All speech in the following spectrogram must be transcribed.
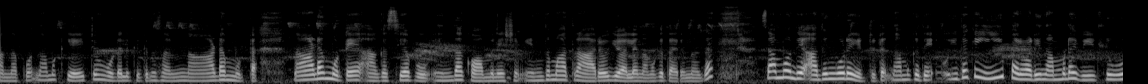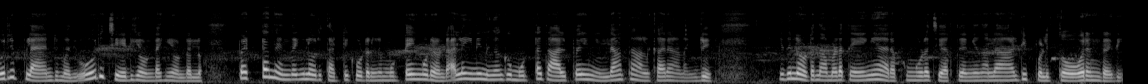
വന്നപ്പോൾ നമുക്ക് ഏറ്റവും കൂടുതൽ കിട്ടുന്ന സാധനം നാടൻ മുട്ട. നാടൻ മുട്ടയെ അഗസ്യ പൂ. എന്താ കോമ്പിനേഷൻ? എന്തുമാത്രം ആരോഗ്യമല്ലേ നമുക്ക് തരുന്നത്? സംഭവം അതും കൂടെ ഇട്ടിട്ട് നമുക്കിത് ഇതൊക്കെ ഈ പരിപാടി നമ്മുടെ വീട്ടിൽ ഒരു പ്ലാന്റ് മതി. ഒരു ചെടി ഉണ്ടെങ്കിൽ ഉണ്ടല്ലോ. പെട്ടെന്ന് എന്തെങ്കിലും ഒരു തട്ടിക്കൂട്ടലിന് മുട്ടയും കൂടെ ഉണ്ട്. അല്ലെങ്കിൽ ഇനി നിങ്ങൾക്ക് മുട്ട താല്പര്യം ഇല്ലാത്ത ആൾക്കാരാണെങ്കിൽ ഇതിലോട്ട് നമ്മുടെ തേങ്ങ അരപ്പും കൂടെ ചേർത്ത് കഴിഞ്ഞാൽ നല്ല അടിപൊളി തോരൻ റെഡി.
